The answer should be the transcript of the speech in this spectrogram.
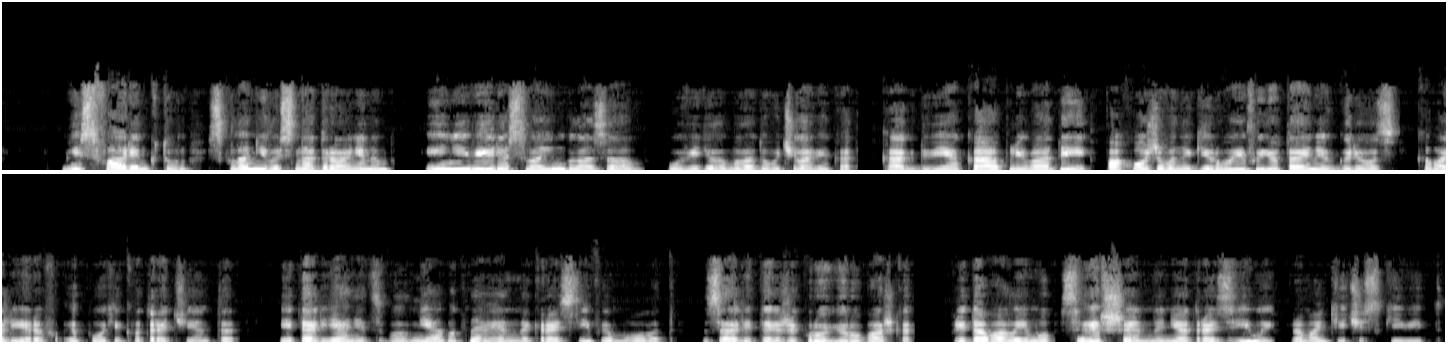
Мисс Фарингтон склонилась над раненым и, не веря своим глазам, увидела молодого человека, как две капли воды, похожего на героев ее тайных грез, кавалеров эпохи Кватрачента. Итальянец был необыкновенно красив и молод. Залитая же кровью рубашка придавала ему совершенно неотразимый романтический вид.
